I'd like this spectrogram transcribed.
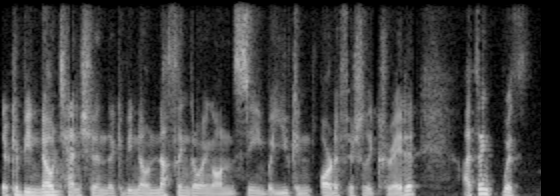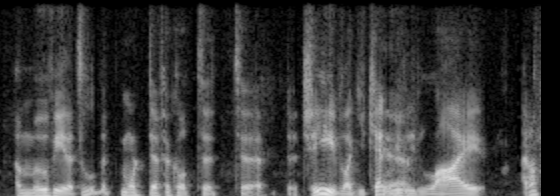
there could be no Mhm. tension, there could be no nothing going on in the scene, but you can artificially create it. I think with a movie that's a little bit more difficult to to, to achieve, like you can't Yeah. really lie. I don't.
